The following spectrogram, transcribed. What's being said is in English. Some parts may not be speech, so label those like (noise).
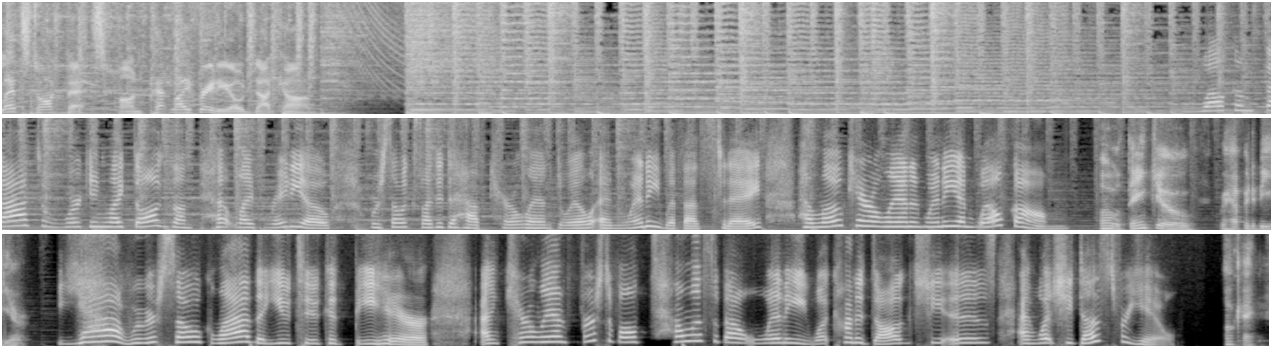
Let's Talk Pets on PetLifeRadio.com. Welcome back to Working Like Dogs on Pet Life Radio. We're so excited to have Carol Ann Doyle and Winnie with us today. Hello, Carol Ann and Winnie, and welcome. Oh, thank you. We're happy to be here. Yeah, we're so glad that you two could be here. And Carol Ann, first of all, tell us about Winnie, what kind of dog she is, and what she does for you. Okay.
